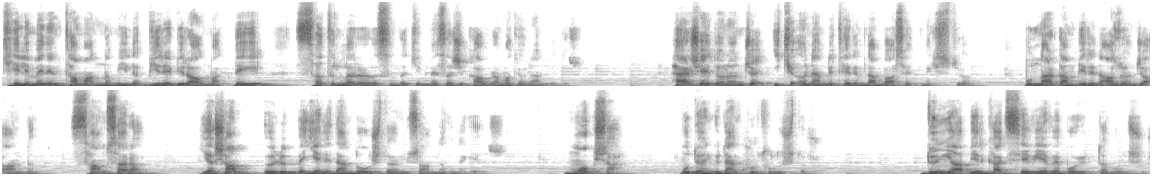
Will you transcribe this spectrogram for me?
kelimenin tam anlamıyla birebir almak değil, satırlar arasındaki mesajı kavramak önemlidir. Her şeyden önce iki önemli terimden bahsetmek istiyorum. Bunlardan birini az önce andım. Samsara, yaşam, ölüm ve yeniden doğuş döngüsü anlamına gelir. Moksha, bu döngüden kurtuluştur. Dünya birkaç seviye ve boyuttan oluşur.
